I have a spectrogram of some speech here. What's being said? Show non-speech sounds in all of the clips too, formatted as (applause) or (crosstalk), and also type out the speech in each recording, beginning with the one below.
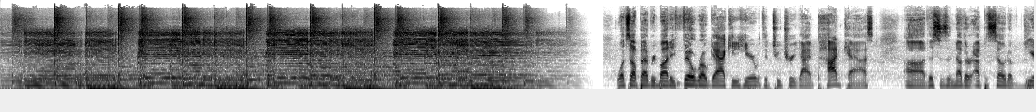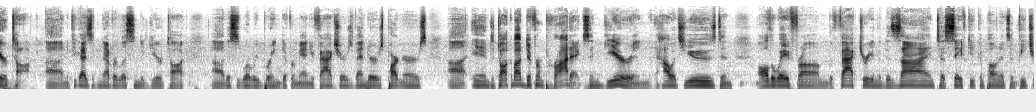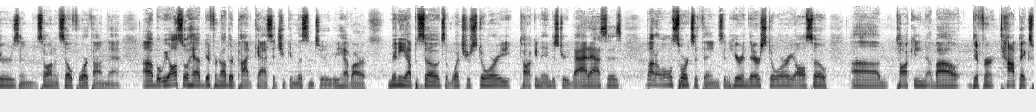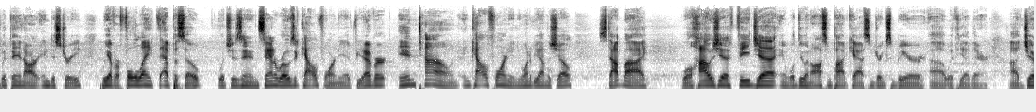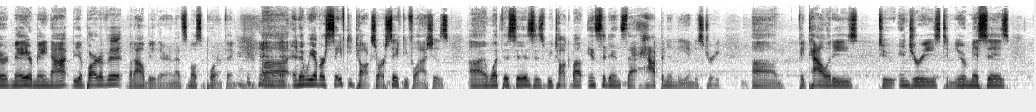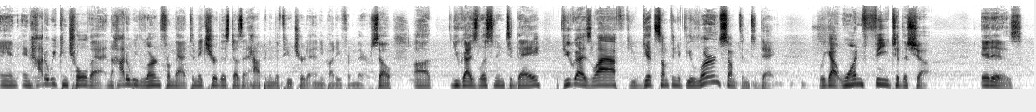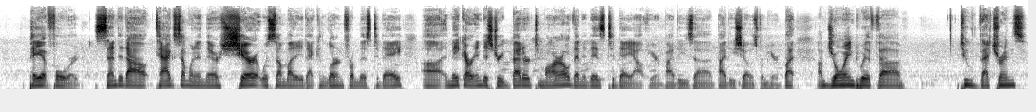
What's up, everybody? Phil Rogacki here with the Two Tree Guy Podcast. Uh, this is another episode of Gear Talk. Uh, and if you guys have never listened to Gear Talk, uh, this is where we bring different manufacturers, vendors, partners uh, in to talk about different products and gear and how it's used, and all the way from the factory and the design to safety components and features and so on and so forth on that. Uh, but we also have different other podcasts that you can listen to. We have our mini episodes of What's Your Story, talking to industry badasses about all sorts of things and hearing their story. Also, um, talking about different topics within our industry. We have our full length episode, which is in Santa Rosa, California. If you're ever in town in California and you want to be on the show, stop by. We'll house you, feed you, and we'll do an awesome podcast and drink some beer uh, with you there. Uh, Jared may or may not be a part of it, but I'll be there, and that's the most important thing. (laughs) Uh, and then we have our safety talks or our safety flashes. Uh, and what this is is we talk about incidents that happen in the industry, um, fatalities to injuries to near misses, and and how do we control that, and how do we learn from that to make sure this doesn't happen in the future to anybody from there. So. Uh, you guys listening today, if you guys laugh, if you get something, if you learn something today, we got one fee to the show. It is pay it forward, send it out, tag someone in there, share it with somebody that can learn from this today, uh, and make our industry better tomorrow than it is today out here by these uh, by these shows from here. But I'm joined with uh, two veterans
